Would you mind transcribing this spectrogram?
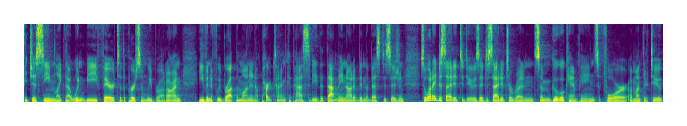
it just seemed like that wouldn't be fair to the person we brought on. Even if we brought them on in a part-time capacity that that may not have been the best decision. So what i decided to do is i decided to run some google campaigns for a month or two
